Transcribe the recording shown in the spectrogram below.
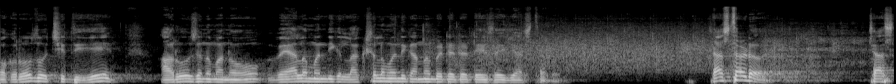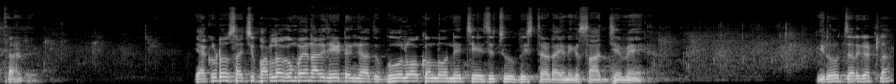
ఒకరోజు వచ్చింది ఆ రోజున మనం వేల మందికి లక్షల మందికి అన్నం పెట్టేటట్టు ఏసై చేస్తాడు. చేస్తాడు. చేస్తాడు. ఎక్కడో సచి పరలోకం పోయినాక చేయటం కాదు. భూలోకంలోనే చేసి చూపిస్తాడు ఆయనకి సాధ్యమే. ఈరోజు జరగట్లా?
